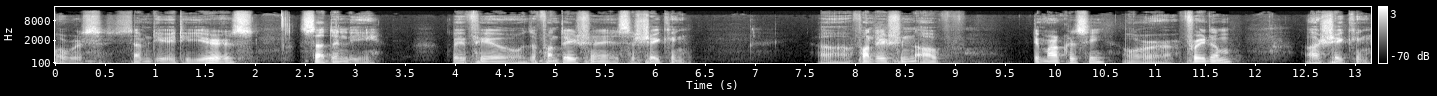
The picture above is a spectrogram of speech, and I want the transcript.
over 70, 80 years, suddenly we feel the foundation is shaking. Uh, foundation of democracy or freedom are shaking.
